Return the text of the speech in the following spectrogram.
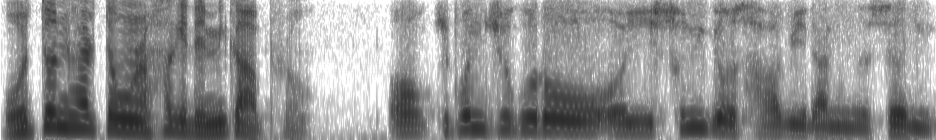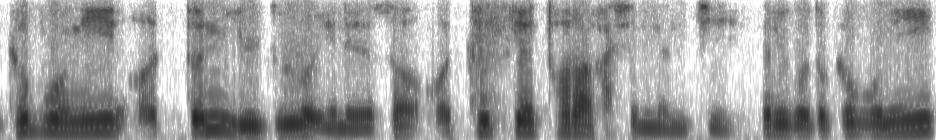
어떤 활동을 하게 됩니까, 앞으로? 어, 기본적으로 이 순교 사업이라는 것은 그분이 어떤 일들로 인해서 어떻게 돌아가셨는지 그리고 또 그분이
